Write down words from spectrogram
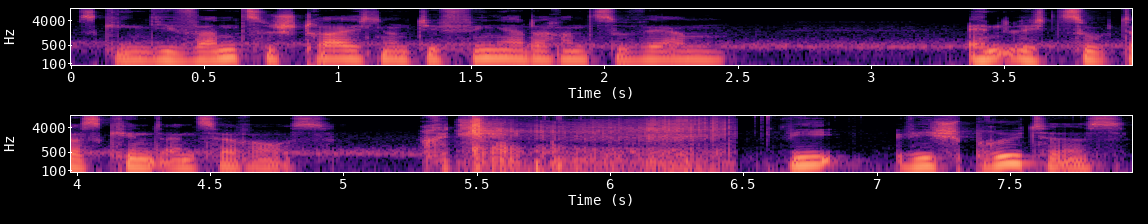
es gegen die Wand zu streichen und die Finger daran zu wärmen. Endlich zog das Kind eins heraus. Wie, wie sprühte es,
